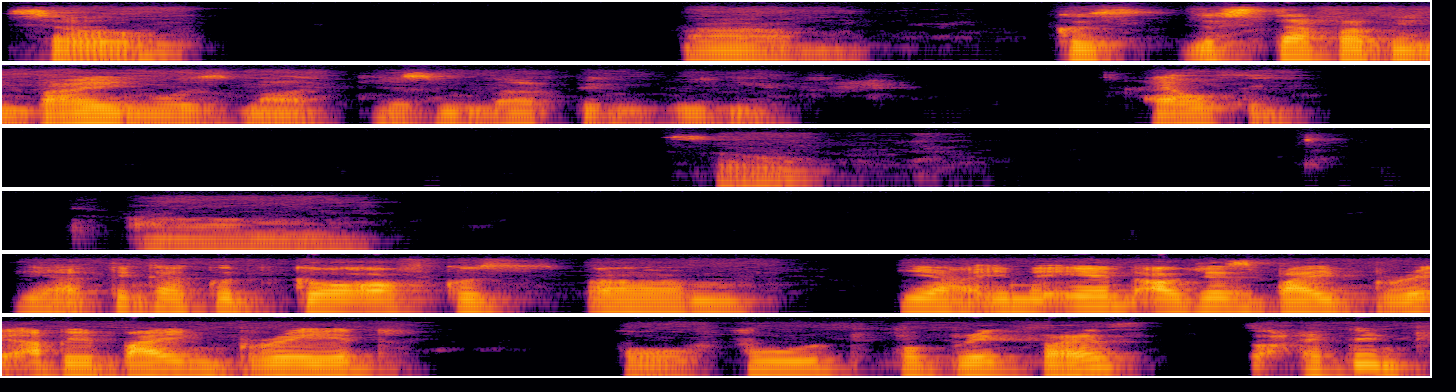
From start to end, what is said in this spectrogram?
So, um, because the stuff I've been buying was not was not been really healthy. So, um, yeah, I think I could go off because, um, yeah, in the end, I'll just buy bread. I'll be buying bread for food for breakfast. So I think,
